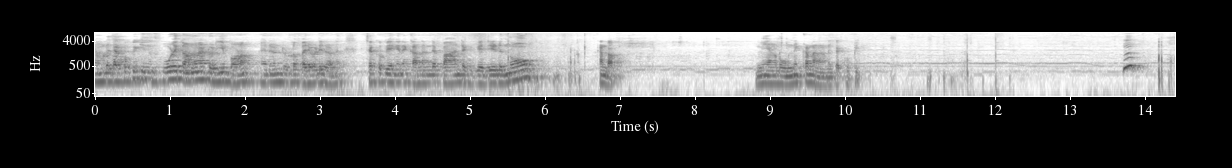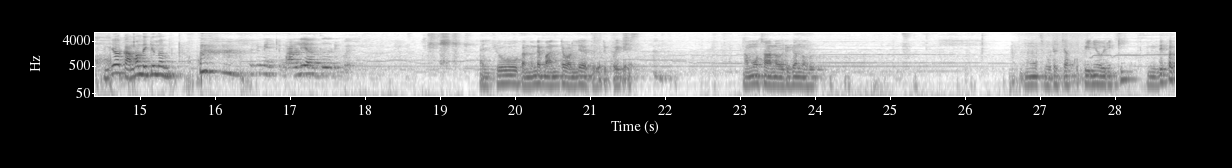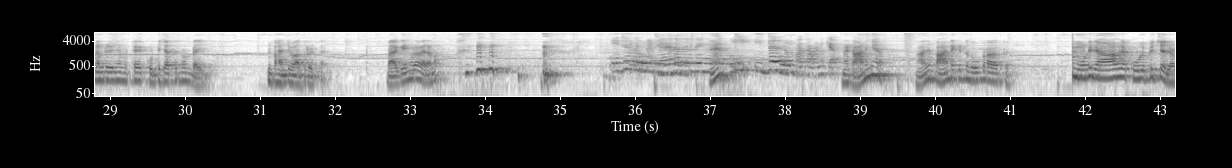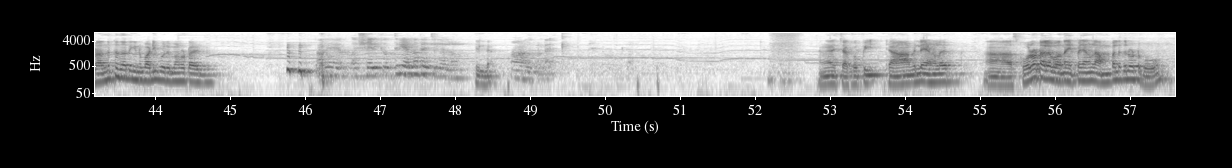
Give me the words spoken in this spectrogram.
നമ്മുടെ ചക്കുപ്പിക്ക് ഇന്ന് സ്കൂളിൽ കണ്ണനായിട്ട് ഒരുങ്ങി പോകണം അതിന് വേണ്ടിയുള്ള പരിപാടിയിലാണ്. ചക്കുപ്പി എങ്ങനെ കണ്ണന്റെ പാന്റൊക്കെ കെട്ടിയിടുന്നു? കണ്ടോ? ഇനി ഞങ്ങളുടെ ഉണ്ണിക്കണ്ണനാണ് ചക്കുപ്പി. അയ്യോ കണ്ണൻ നിൽക്കുന്നുണ്ട്. ഒരു മിനിറ്റ് വള്ളി അകത്ത് കയറിപ്പോയി. അയ്യോ കണ്ണന്റെ പാന്റെ വള്ളിയകത്ത് കയറിപ്പോയി കേസ് നമ്മൂസാണ് ഒരുക്കുന്നത് നമ്മൂസ് ചക്കുപ്പീനി ഒരുക്കി. ഇതിപ്പോൾ കണ്ടു കഴിഞ്ഞാൽ മറ്റേ കുട്ടിച്ചാത്തനുണ്ടായി പാന്റ് മാത്രം ഇട്ട. ബാക്കിയും കൂടെ വരണം. കാണിക്കാം. ആദ്യം പാന്റൊക്കെ ഇട്ട് സൂപ്പർ ആകട്ടെ. മുടി രാവിലെ കുളിപ്പിച്ചല്ലോടാ. എന്നിട്ട് എന്താ ഇങ്ങനെ വടി പോലും അങ്ങോട്ടായിരുന്നു? ഇല്ല. അങ്ങനെ ചക്കുപ്പി രാവിലെ ഞങ്ങൾ സ്കൂളിലോട്ടല്ല പോകുന്നത് ഇപ്പം ഞങ്ങൾ അമ്പലത്തിലോട്ട് പോകും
